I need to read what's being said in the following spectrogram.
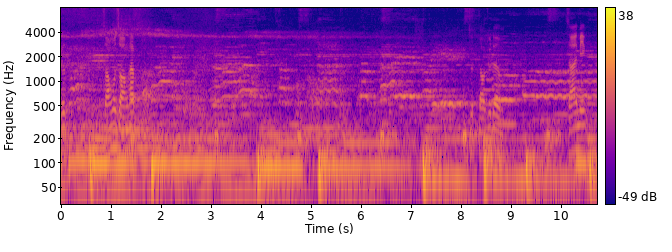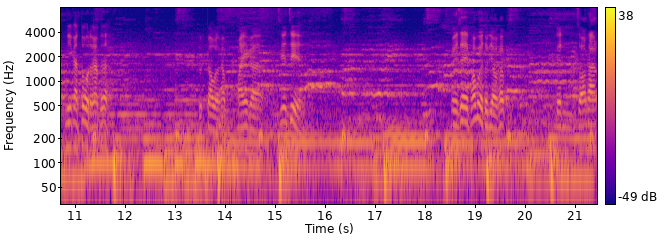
ชุดสองคูสองครับชุดเก่าชุดเดิม ใช้มีมีการโต้นะครับเด้อชุดเก่าแหละครับ ไม้กับเซียนเจไม่ใช่ power ตัวเดียวครับ เป็นสองทาง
